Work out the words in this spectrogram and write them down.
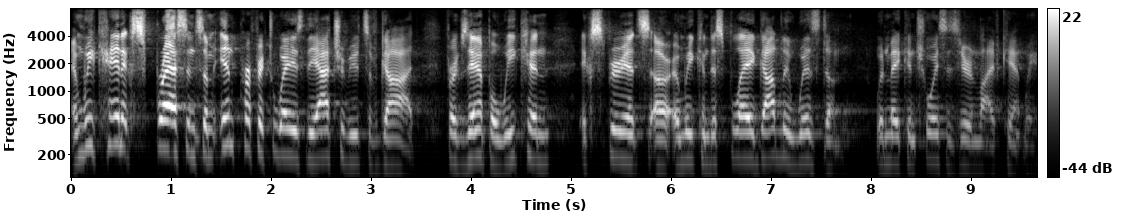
And we can express in some imperfect ways the attributes of God. For example, we can experience uh, and we can display godly wisdom when making choices here in life, can't we?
